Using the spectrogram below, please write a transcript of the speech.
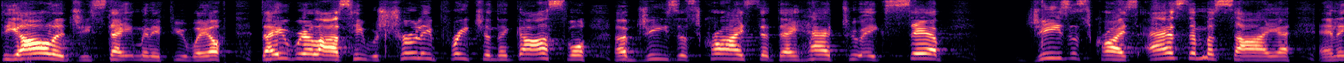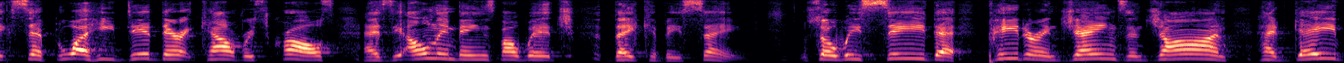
theology statement, if you will. They realized he was truly preaching the gospel of Jesus Christ, that they had to accept Jesus Christ as the Messiah and accept what he did there at Calvary's cross as the only means by which they could be saved. So we see that Peter and James and John had gave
